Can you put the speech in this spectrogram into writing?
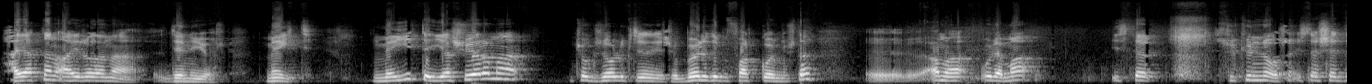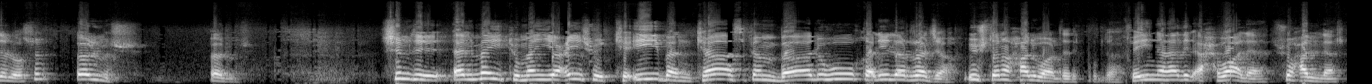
Hayattan ayrılana deniyor. Meyit. Meyyit de yaşıyor ama çok zorluk içinde yaşıyor. Böyle de bir fark koymuşlar. Ee, ama ulema ister sükünlü olsun, ister şeddeli olsun ölmüş. Ölmüş. Şimdi el meytu men yaişu keiben kasifen baluhu galiler raca. Üç tane hal var dedik burada. Fe inne hadil ahvale şu haller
